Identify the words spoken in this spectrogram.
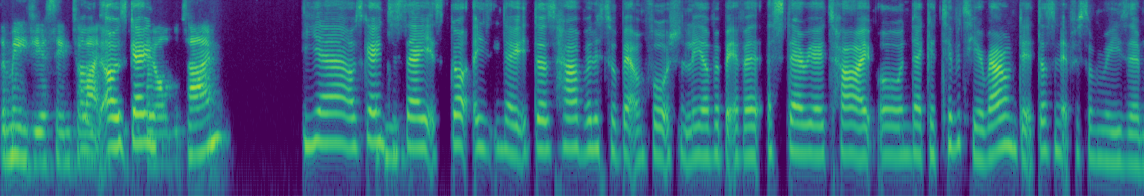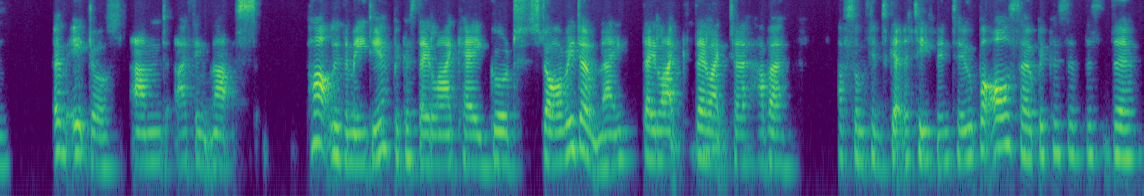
the media seem to like I was going all the time yeah I was going to say it's got you know it does have a little bit unfortunately of a bit of a, a stereotype or negativity around it doesn't it for some reason um, it does and I think that's partly the media because they like a good story don't they they like they mm-hmm. like to have a have something to get their teeth into, but also because of the the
